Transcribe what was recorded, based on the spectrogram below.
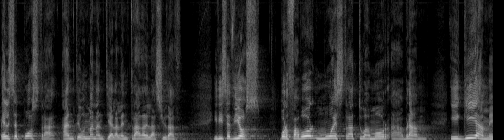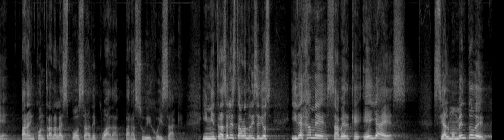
él se postra ante un manantial a la entrada de la ciudad. Y dice, Dios, por favor muestra tu amor a Abraham y guíame para encontrar a la esposa adecuada para su hijo Isaac. Y mientras él está orando, dice Dios, y déjame saber que ella es, si al momento de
